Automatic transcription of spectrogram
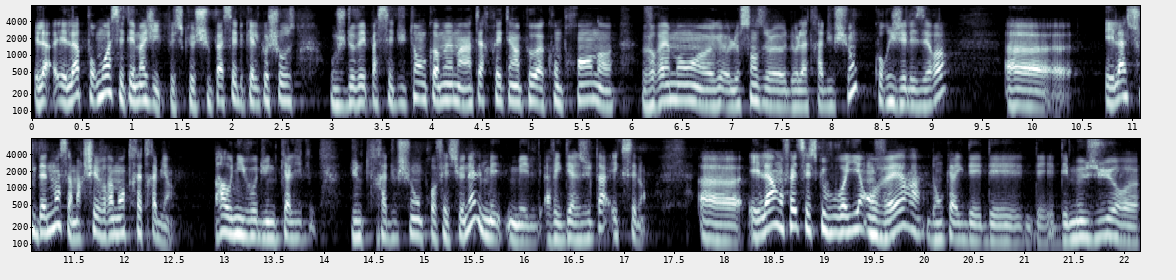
Et là, pour moi, c'était magique, puisque je suis passé de quelque chose où je devais passer du temps quand même à interpréter un peu, à comprendre vraiment euh, le sens de, la traduction, corriger les erreurs. Euh, et là, soudainement, ça marchait vraiment très très bien. Pas au niveau d'une traduction professionnelle, mais, avec des résultats excellents. Euh, et là, en fait, c'est ce que vous voyez en vert, donc avec des, mesures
